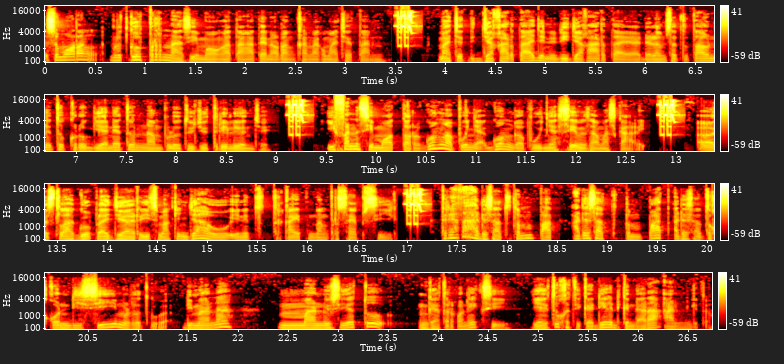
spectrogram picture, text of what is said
semua orang menurut gue pernah sih mau ngata-ngatain orang karena kemacetan. Macet di Jakarta aja nih di Jakarta ya. Dalam satu tahun itu kerugiannya tuh 67 triliun cuy. Even si motor gue nggak punya gue nggak punya sim sama sekali. Uh, setelah gue pelajari semakin jauh ini tuh terkait tentang persepsi. Ternyata ada satu tempat ada satu tempat ada satu kondisi menurut gue di mana manusia tuh nggak terkoneksi. Yaitu ketika dia di kendaraan gitu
